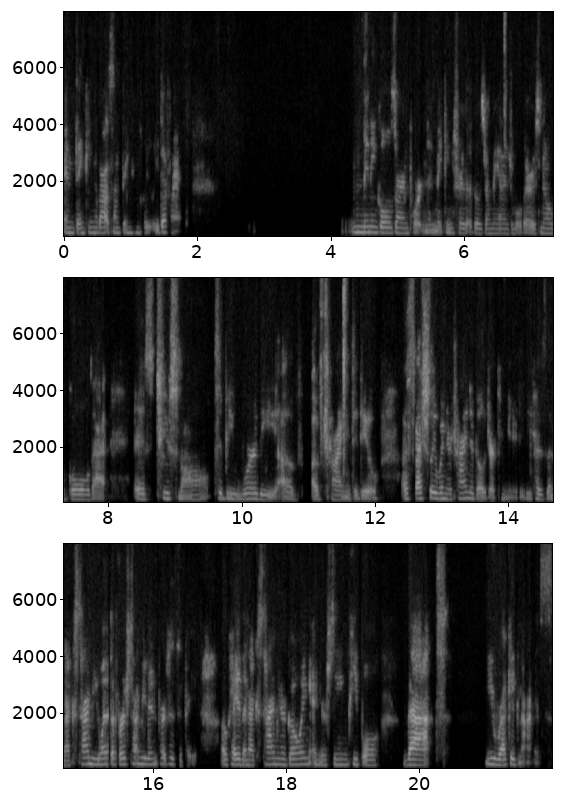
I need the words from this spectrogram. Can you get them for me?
and thinking about something completely different. Mini goals are important in making sure that those are manageable. There is no goal that is too small to be worthy of of trying to do, especially when you're trying to build your community. Because the next time you went, the first time you didn't participate. Okay, the next time you're going and you're seeing people that you recognize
